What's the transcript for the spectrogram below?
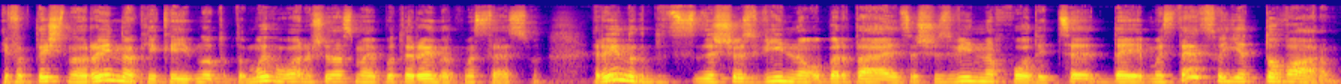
і фактично ринок, який, ну тобто ми говоримо, що у нас має бути ринок мистецтва. Ринок, де щось вільно обертається, щось вільно ходить, це де мистецтво є товаром.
